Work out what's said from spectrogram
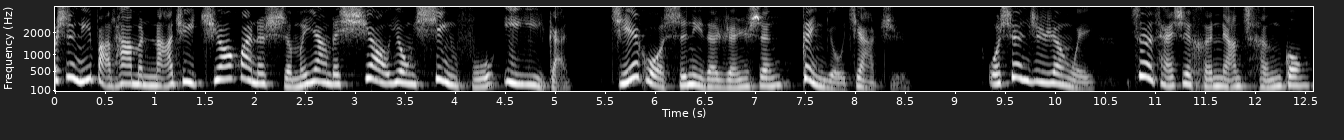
是你把它们拿去交换了什么样的效用、幸福、意义感，结果使你的人生更有价值。我甚至认为，这才是衡量成功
